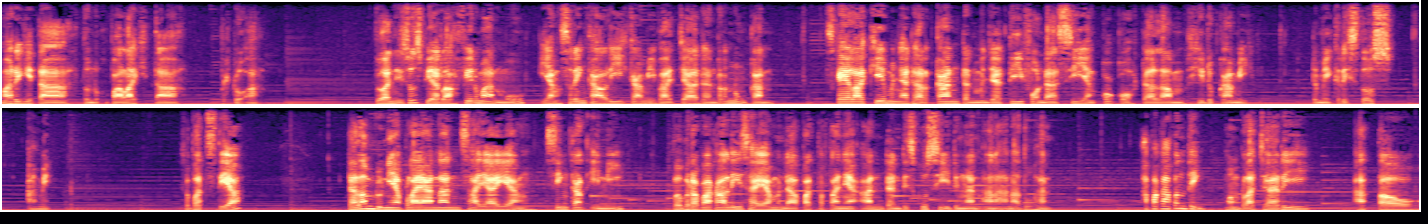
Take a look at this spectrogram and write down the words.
Mari kita tunduk kepala kita berdoa. Tuhan Yesus biarlah firman-Mu yang sering kali kami baca dan renungkan, sekali lagi menyadarkan dan menjadi fondasi yang kokoh dalam hidup kami. Demi Kristus, amin. Sobat setia, dalam dunia pelayanan saya yang singkat ini, beberapa kali saya mendapat pertanyaan dan diskusi dengan anak-anak Tuhan. Apakah penting mempelajari atau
